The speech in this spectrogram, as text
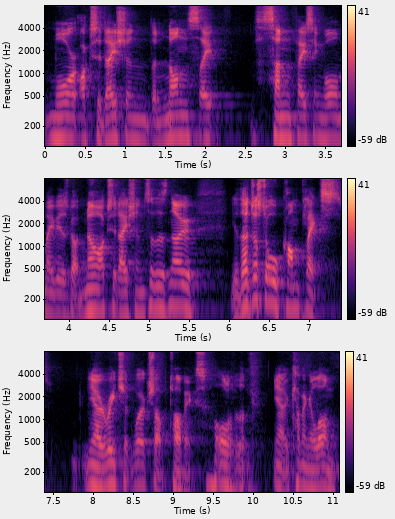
more oxidation. The non sun facing wall, maybe it's got no oxidation. So there's no, they're just all complex, you know, reach it workshop topics, all of them, you know, coming along.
